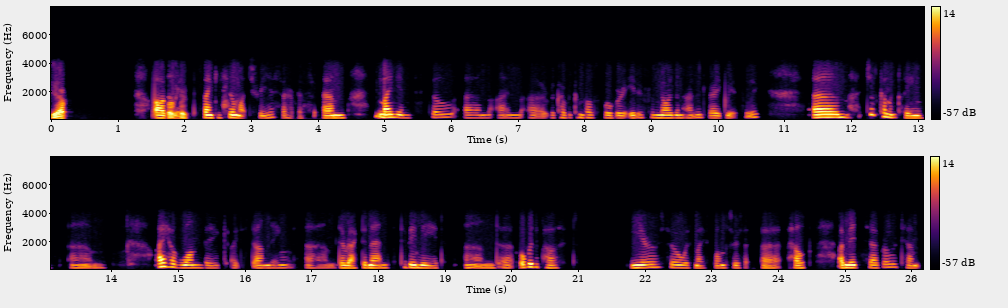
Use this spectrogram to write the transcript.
Yep. Oh, Perfect. great. Thank you so much for your service. Um, my name's Phil. Um, I'm a recovered compulsive overeater from Northern Ireland, very gratefully. Um, just coming clean. Um, I have one big outstanding um, direct amends to be made, and uh, over the past year or so with my sponsor's uh, help, I made several attempts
